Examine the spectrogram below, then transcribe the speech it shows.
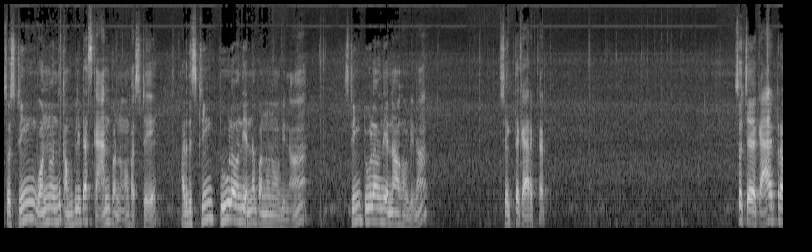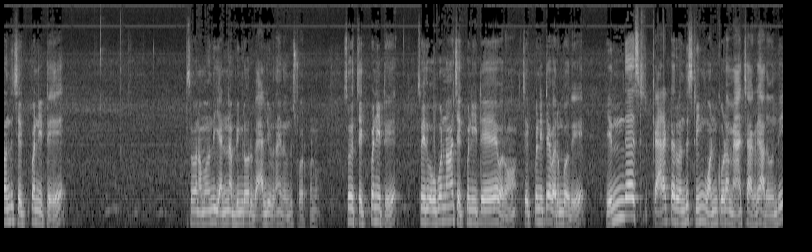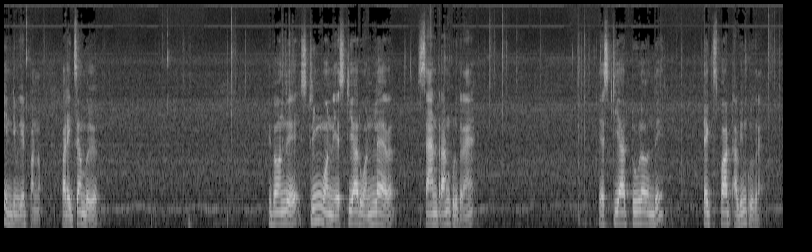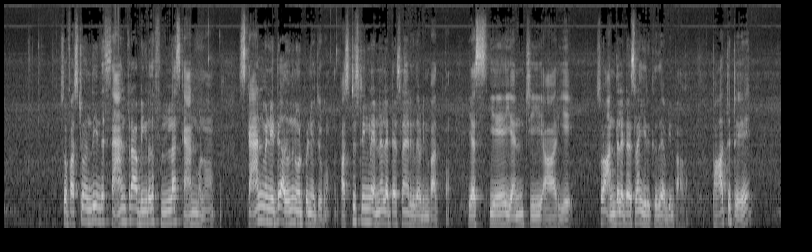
so string one வந்து கம்ப்ளீட்டாக ஸ்கேன் பண்ணுவோம் ஃபஸ்ட்டு அடுத்து ஸ்ட்ரிங் டூவில் வந்து என்ன பண்ணணும் அப்படின்னா ஸ்ட்ரிங் டூவில் வந்து என்ன ஆகும் அப்படின்னா செக் த கேரக்டர் ஸோ செ கேரக்டரை வந்து செக் பண்ணிவிட்டு ஸோ நம்ம வந்து என் அப்படிங்கிற ஒரு வேல்யூவில் தான் இதை வந்து ஸ்டோர் பண்ணுவோம். ஸோ செக் பண்ணிவிட்டு ஸோ இது ஒவ்வொன்றா செக் பண்ணிகிட்டே வரும். செக் பண்ணிகிட்டே வரும்போது எந்த கேரக்டர் வந்து ஸ்ட்ரிங் ஒன் கூட மேட்ச் ஆகலையோ அதை வந்து இண்டிமிகேட் பண்ணும். ஃபார் எக்ஸாம்பிள் இப்போ வந்து ஸ்ட்ரிங் ஒன் எஸ்டிஆர் ஒனில் சாண்ட்ரான்னு கொடுக்குறேன். எஸ்டிஆர் டூவில் வந்து டெக்ஸ்பாட் அப்படின்னு கொடுக்குறேன். ஸோ ஃபஸ்ட்டு வந்து இந்த சாண்ட்ரா அப்படிங்கிறத ஃபுல்லாக ஸ்கேன் பண்ணோம். ஸ்கேன் பண்ணிவிட்டு அது வந்து நோட் பண்ணி வச்சுருக்கோம். ஃபஸ்ட்டு ஸ்ட்ரிங்கில் என்ன லெட்டர்ஸ்லாம் இருக்குது அப்படின்னு பார்த்துக்கோம். எஸ்ஏஎன்டிஆர்ஏ ஸோ அந்த லெட்டர்ஸ்லாம் இருக்குது அப்படின்னு பார்க்கும் பார்த்துட்டு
